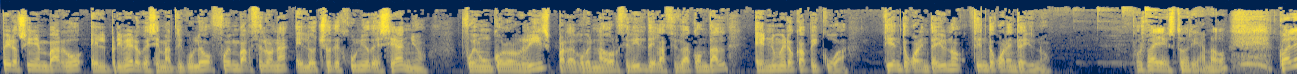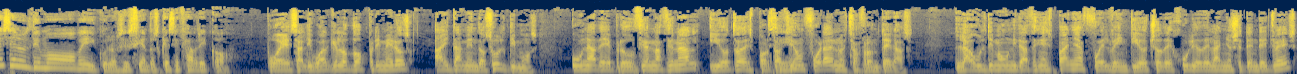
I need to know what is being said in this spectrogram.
Pero sin embargo, el primero que se matriculó fue en Barcelona el 8 de junio de ese año. Fue en un color gris para el gobernador civil de la ciudad condal en número Capicúa, 141-141. Pues vaya historia, ¿no? ¿Cuál es el último vehículo 600 que se fabricó? Pues al igual que los dos primeros, hay también dos últimos. Una de producción nacional y otra de exportación fuera de nuestras fronteras. La última unidad en España fue el 28 de julio del año 73,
